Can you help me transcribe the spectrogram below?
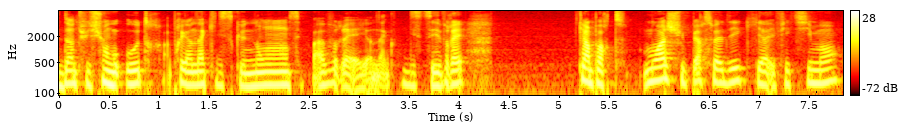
d'intuition ou autre. Après, il y en a qui disent que non, c'est pas vrai. Il y en a qui disent que c'est vrai. Qu'importe. Moi, je suis persuadée qu'il y a effectivement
